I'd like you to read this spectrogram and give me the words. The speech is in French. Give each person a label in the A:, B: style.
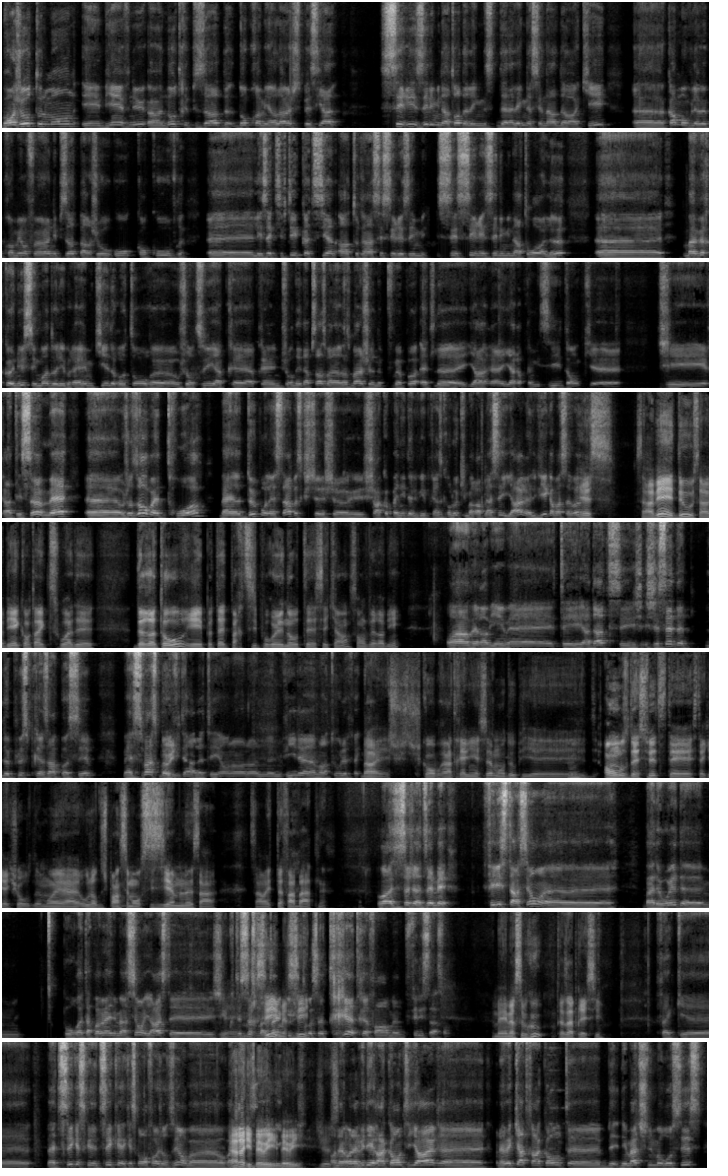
A: Bonjour tout le monde et bienvenue à un autre épisode d'Au Première Loge spécial séries éliminatoires de la Ligue, nationale de hockey. Euh, comme on vous l'avait promis, on fait un épisode par jour où on couvre euh, les activités quotidiennes entourant ces séries, éliminatoires-là. Euh, m'avez reconnu, c'est moi, Dolly Ibrahim, qui est de retour aujourd'hui après, après une journée d'absence. Malheureusement, je ne pouvais pas être là hier, hier après-midi, donc j'ai raté ça. Mais euh, aujourd'hui, on va être trois. Ben, deux pour l'instant parce que je, suis en compagnie d'Olivier Prince-Grelot qui m'a remplacé hier. Olivier, comment ça va?
B: Yes. Ça va bien, Doux. Ça va bien. Content que tu sois de, de retour et peut-être parti pour une autre euh, séquence. On le verra bien.
A: Ouais, on verra bien. Mais à date, j'essaie d'être le plus présent possible. Mais souvent, c'est pas évident. Là, on, a, une vie là, avant tout. Là, fait
B: ben je, comprends très bien ça, mon dos. Puis 11 euh, hmm. de suite, c'était quelque chose. Moi, aujourd'hui, je pense que c'est mon sixième. Là, ça, ça va être tough à battre. Là.
A: Ouais, c'est ça, j'allais dire. Mais félicitations, euh, by the way, pour ta première animation hier. J'ai écouté ça ce matin. Merci. J'ai trouvé ça très, très fort, man. Félicitations.
B: Mais ben, merci beaucoup. Très apprécié.
A: Fait que, euh, ben, tu sais, qu'est-ce qu'on va faire aujourd'hui? On va, on
B: va ah, ben oui, ben oui.
A: on, avait des rencontres hier. Euh, on avait quatre rencontres, euh, des matchs numéro 6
